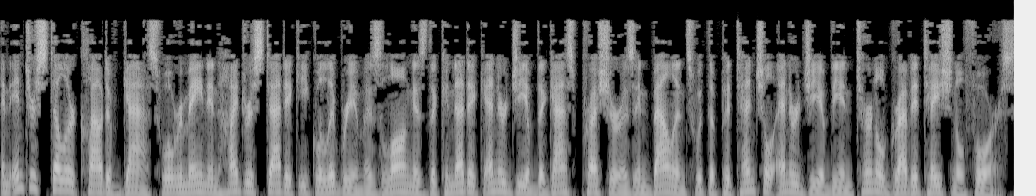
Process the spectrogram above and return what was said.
An interstellar cloud of gas will remain in hydrostatic equilibrium as long as the kinetic energy of the gas pressure is in balance with the potential energy of the internal gravitational force.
